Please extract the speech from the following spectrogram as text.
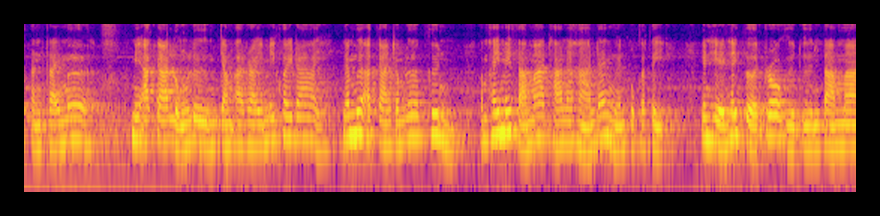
คอัลไซเมอร์ มีอาการหลงลืมจำอะไรไม่ค่อยได้ และเมื่ออาการกำเริบขึ้นทำให้ไม่สามารถทานอาหารได้เหมือนปกติ เป็นเหตุให้เกิดโรคอื่นๆตามมา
